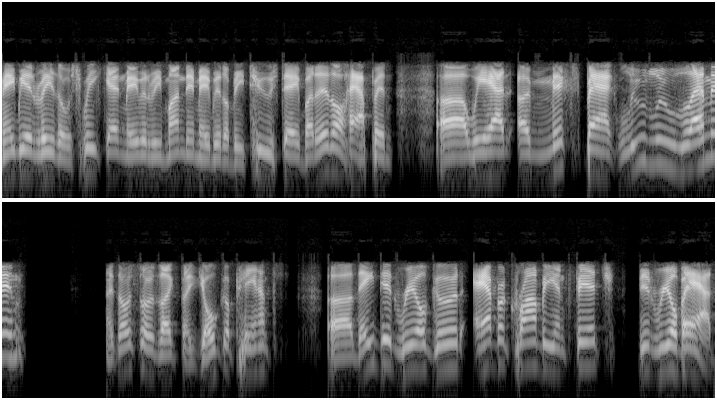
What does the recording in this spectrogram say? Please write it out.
Maybe it'll be this weekend. Maybe it'll be Monday. Maybe it'll be Tuesday. But it'll happen. Uh, we had a mixed bag. Lululemon. Those are like the yoga pants. Uh, they did real good. Abercrombie and Fitch did real bad.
